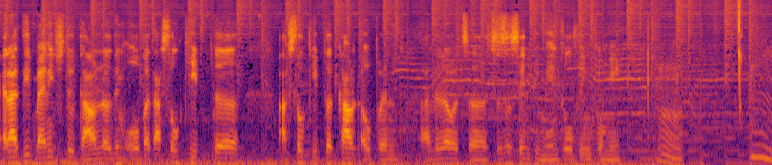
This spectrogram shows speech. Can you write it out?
And I did manage to download them all, but I still keep the I still keep the account open. I don't know, it's, a, it's just a sentimental thing for me. Hmm.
